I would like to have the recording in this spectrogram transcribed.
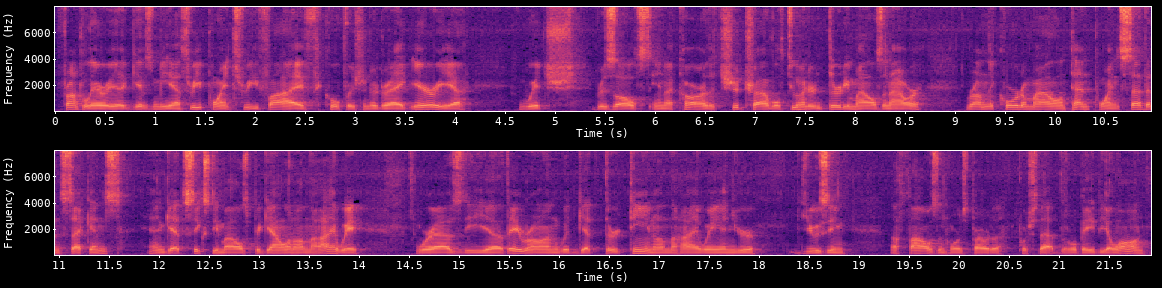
frontal area gives me a 3.35 coefficient of drag area which results in a car that should travel 230 miles an hour run the quarter mile in 10.7 seconds and get 60 miles per gallon on the highway, whereas the uh, Veyron would get 13 on the highway and you're using a thousand horsepower to push that little baby along.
